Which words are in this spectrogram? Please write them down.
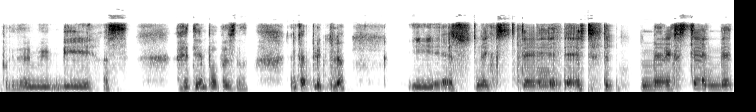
porque vi hace, tiempo, pues, ¿no? El capítulo. Y es, un es el primer extended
